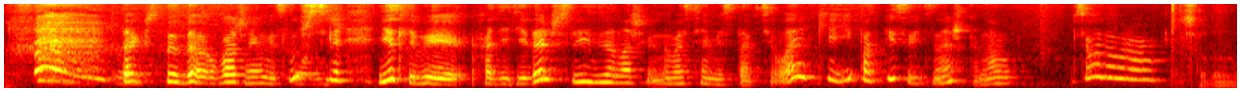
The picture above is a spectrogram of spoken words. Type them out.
так что, да, уважаемые слушатели, если вы хотите и дальше следить за нашими новостями, ставьте лайки и подписывайтесь на наш канал. Всего доброго! Всё доброго.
